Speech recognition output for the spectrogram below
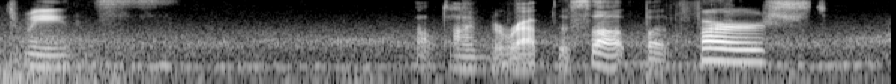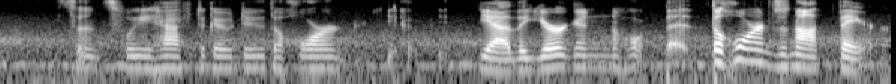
which means about time to wrap this up. But first, since we have to go do the horn, yeah, the Jurgen, the horn's not there.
